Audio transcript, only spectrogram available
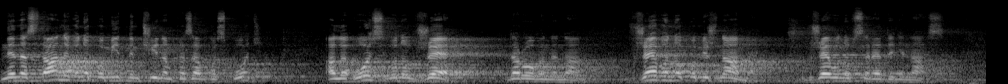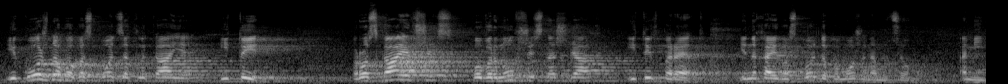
Не настане воно помітним чином, казав Господь, але ось воно вже дароване нам, вже воно поміж нами, вже воно всередині нас. І кожного Господь закликає іти, розкаявшись, повернувшись на шлях, іти вперед. І нехай Господь допоможе нам у цьому. Амінь.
